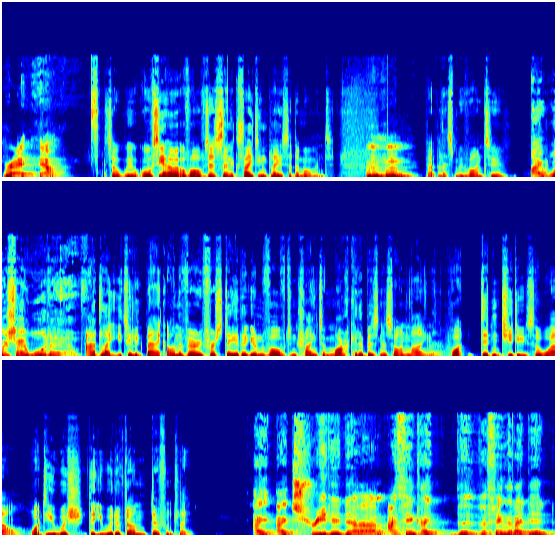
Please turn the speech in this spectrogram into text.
Right. Yeah. So we'll, we'll see how it evolves. It's an exciting place at the moment. Mm-hmm. But let's move on to. I wish I would have. I'd like you to look back on the very first day that you're involved in trying to market a business online. What didn't you do so well? What do you wish that you would have done differently? I I treated um, I think I the the thing that I did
